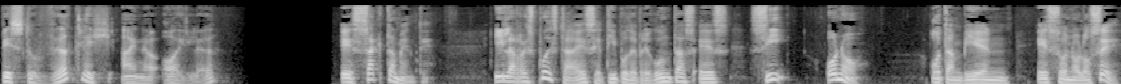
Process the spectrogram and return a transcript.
Bist du wirklich eine Eule? Exactamente. Y la respuesta a ese tipo de preguntas es sí o no. O también eso no lo sé.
